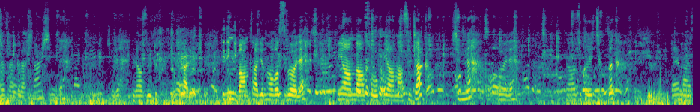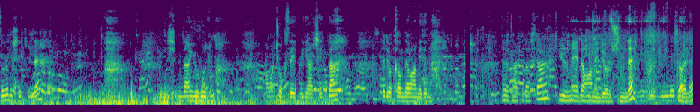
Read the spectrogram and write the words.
Evet arkadaşlar şimdi şöyle biraz yürüdük çok terledik. Dediğim gibi Antalya'nın havası böyle. Bir yandan soğuk bir yandan sıcak. Şimdi böyle biraz yukarıya çıktık. Ve manzara bu şekilde. Şimdiden yoruldum. Ama çok zevkli gerçekten. Hadi bakalım devam edelim. Evet arkadaşlar yürümeye devam ediyoruz şimdi. Şöyle.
